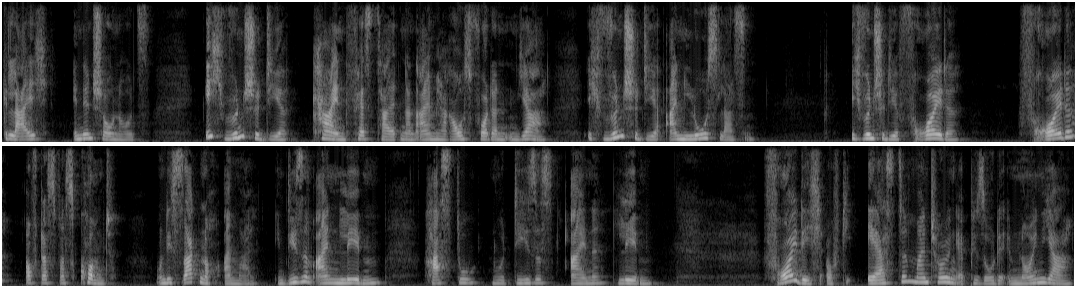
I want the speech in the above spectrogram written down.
gleich in den Show Notes. Ich wünsche dir kein Festhalten an einem herausfordernden Jahr. Ich wünsche dir ein Loslassen. Ich wünsche dir Freude. Freude auf das, was kommt. Und ich sag noch einmal, in diesem einen Leben hast du nur dieses eine Leben. Freu dich auf die erste Mentoring-Episode im neuen Jahr.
